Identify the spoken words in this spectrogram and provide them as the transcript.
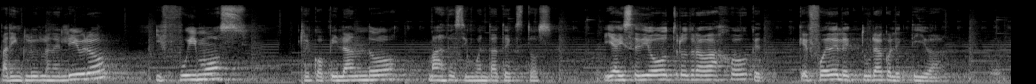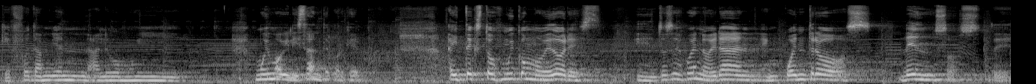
para incluirlo en el libro y fuimos recopilando más de 50 textos. Y ahí se dio otro trabajo que, que fue de lectura colectiva, que fue también algo muy muy movilizante porque hay textos muy conmovedores. Entonces, bueno, eran encuentros densos de,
